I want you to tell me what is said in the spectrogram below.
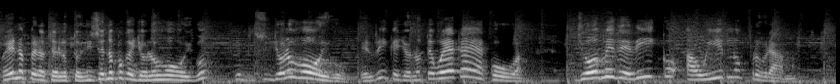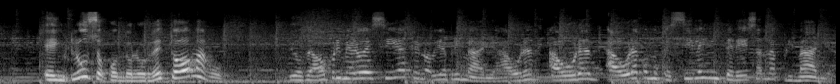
Bueno, pero te lo estoy diciendo porque yo los oigo. Yo los oigo. Enrique, yo no te voy a caer a coba. Yo me dedico a oír los programas. E incluso con dolor de estómago. Diosdado primero decía que no había primarias. Ahora, ahora, ahora como que sí les interesan las primarias.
